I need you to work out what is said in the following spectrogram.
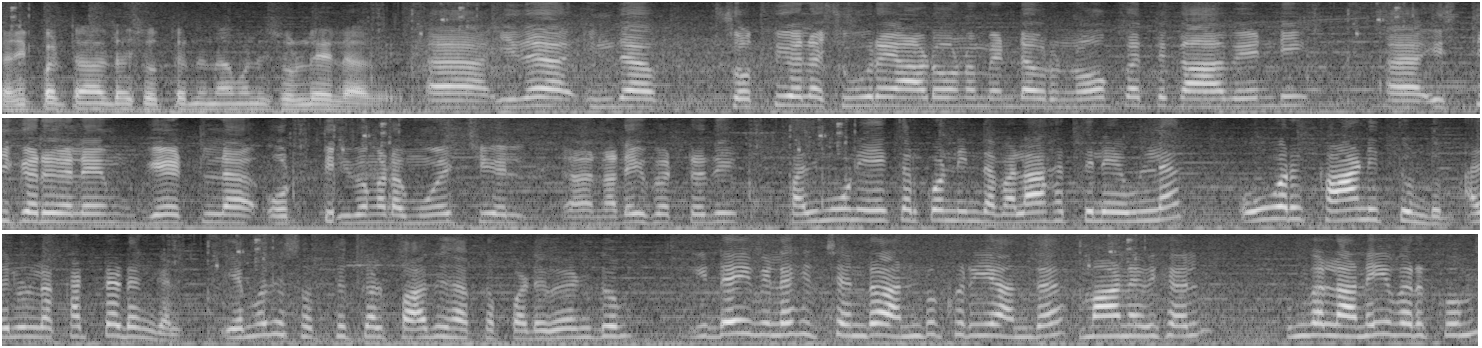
தனிப்பட்ட சொத்துன்னு நாம சொல்ல இயலாது இதை இந்த சொத்துக்களை சூறையாடணும் என்ற ஒரு நோக்கத்துக்காக வேண்டி ஸ்டிக்கர்களையும் கேட்டில் ஒட்டி இவங்களோட முயற்சிகள் நடைபெற்றது பதிமூணு ஏக்கர் கொண்ட இந்த வளாகத்திலே உள்ள ஒவ்வொரு காணித்துண்டும் அதில் உள்ள கட்டடங்கள் எமது சொத்துக்கள் பாதுகாக்கப்பட வேண்டும் இடைவிலகிச் சென்ற அன்புக்குரிய அந்த மாணவிகள் உங்கள் அனைவருக்கும்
